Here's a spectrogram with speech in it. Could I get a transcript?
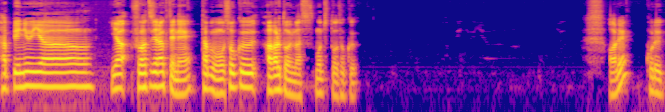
ハッピーニューイヤー。いや、不発じゃなくてね、多分遅く上がると思います。もうちょっと遅く。あれ？これ違う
